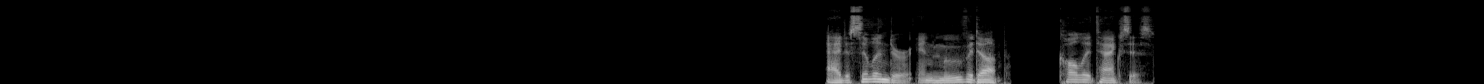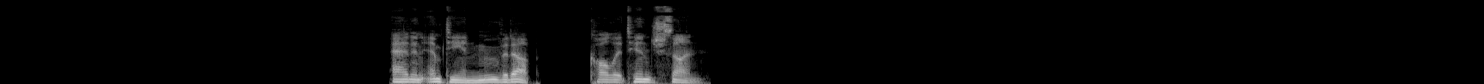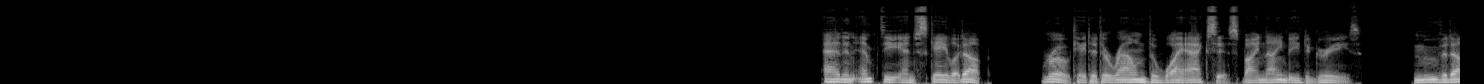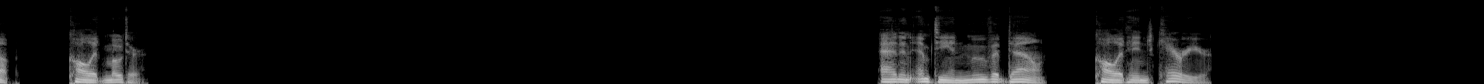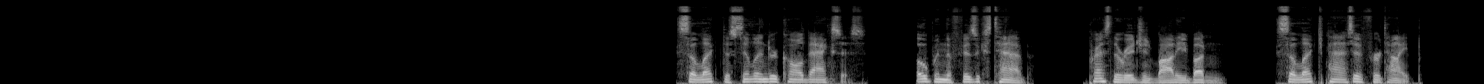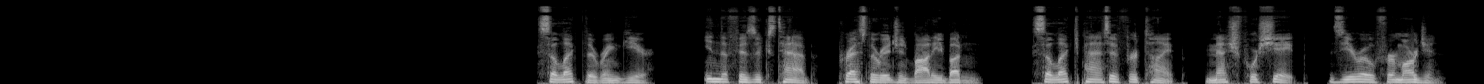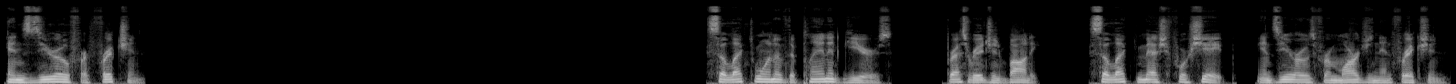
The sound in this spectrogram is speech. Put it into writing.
Add a cylinder and move it up. Call it axis. Add an empty and move it up. Call it hinge sun. Add an empty and scale it up. Rotate it around the y-axis by 90 degrees. Move it up. Call it motor. Add an empty and move it down. Call it hinge carrier. Select the cylinder called axis. Open the Physics tab. Press the Rigid Body button. Select Passive for type. Select the ring gear. In the Physics tab, press the Rigid Body button. Select Passive for type, Mesh for shape, 0 for margin, and 0 for friction. Select one of the planet gears. Press rigid body. Select mesh for shape, and zeros for margin and friction.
